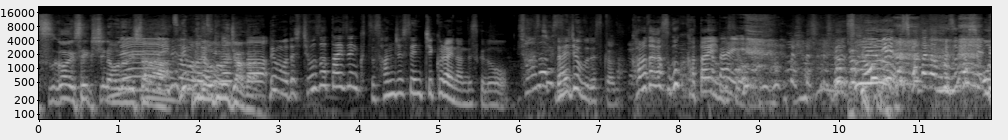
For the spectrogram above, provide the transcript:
すごいセクシーな踊りしたらみんな驚いちゃうから。でも私長座体前屈30センチくらいなんですけど大丈夫ですか？体がすごく硬いんですよ。踊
